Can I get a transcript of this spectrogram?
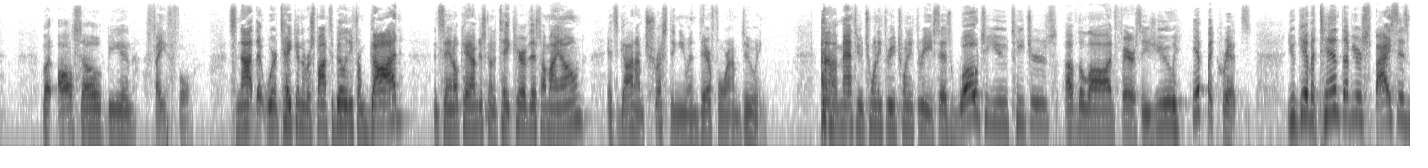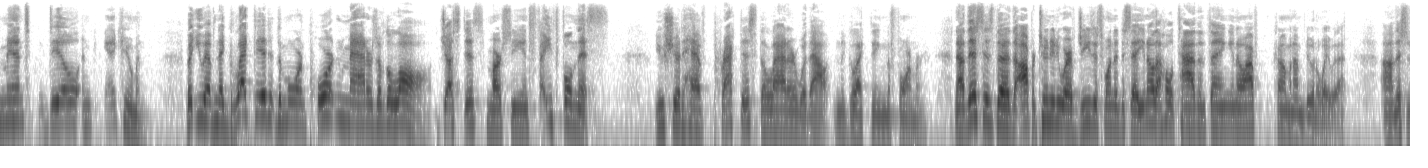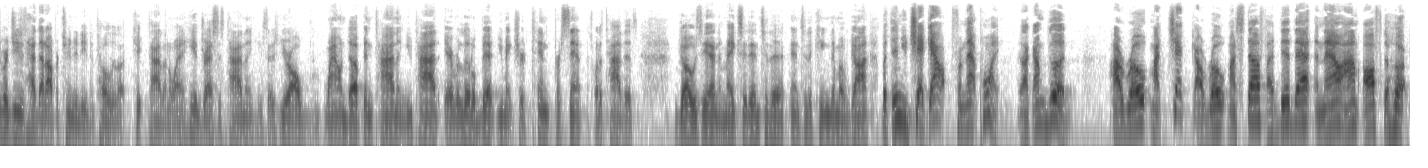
but also being faithful It's not that we're taking the responsibility from God and saying, okay, I'm just going to take care of this on my own. It's God, I'm trusting you, and therefore I'm doing. Matthew 23 23 says, Woe to you, teachers of the law and Pharisees, you hypocrites! You give a tenth of your spices, mint, dill, and, and cumin, but you have neglected the more important matters of the law justice, mercy, and faithfulness. You should have practiced the latter without neglecting the former. Now, this is the, the opportunity where if Jesus wanted to say, you know, that whole tithing thing, you know, I've come and I'm doing away with that. Um, this is where Jesus had that opportunity to totally kick tithing away. He addresses tithing. He says, You're all wound up in tithing. You tithe every little bit. You make sure 10%, that's what a tithe is, goes in and makes it into the, into the kingdom of God. But then you check out from that point. You're like, I'm good. I wrote my check. I wrote my stuff. I did that. And now I'm off the hook.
